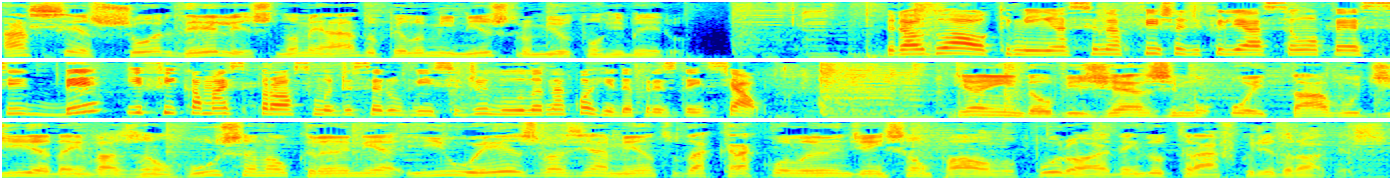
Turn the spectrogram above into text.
assessor deles, nomeado pelo ministro Milton Ribeiro. Geraldo Alckmin assina a ficha de filiação ao PSB e fica mais próximo de ser o vice de Lula na corrida presidencial. E ainda o 28º dia da invasão russa na Ucrânia e o esvaziamento da Cracolândia em São Paulo por ordem do tráfico de drogas.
